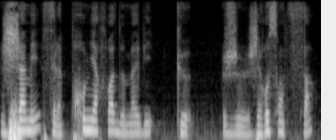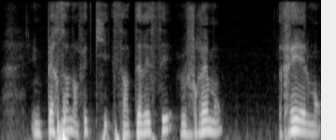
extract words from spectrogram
Jamais, c'est la première fois de ma vie que j'ai ressenti ça. Une personne en fait qui s'intéressait vraiment, réellement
